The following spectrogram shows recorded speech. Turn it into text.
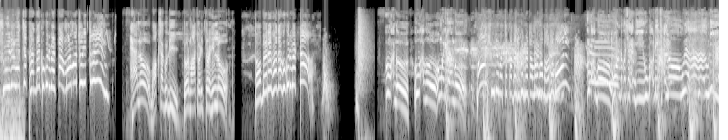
সুরের বাচ্চা ভক্সাগুদি তোর মা চরিত্রহীন লো তবে রে ভাদা কুকুর বেটা! ও আগো ও আগো, ও মাই গাঙ্গো। মা শুনে বাচ্চা ফাদা কুকুর বেটা, আমার মা ভালো বল। ও আগো, ও না পাশে লাগি ও বাড়ি চালো উড়া, উড়ি।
